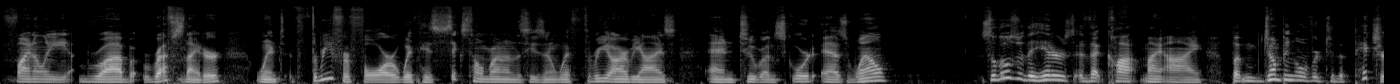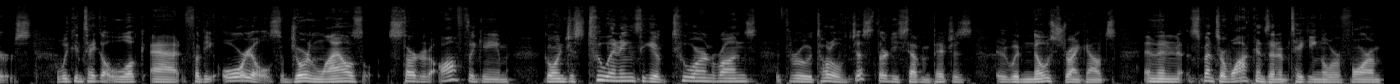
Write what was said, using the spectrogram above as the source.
Finally, Rob Refsnyder went three for four with his sixth home run of the season with three RBIs and two runs scored as well. So those are the hitters that caught my eye. But jumping over to the pitchers, we can take a look at for the Orioles. Jordan Lyles started off the game going just two innings. He gave two earned runs through a total of just 37 pitches eh, with no strikeouts. And then Spencer Watkins ended up taking over for him,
